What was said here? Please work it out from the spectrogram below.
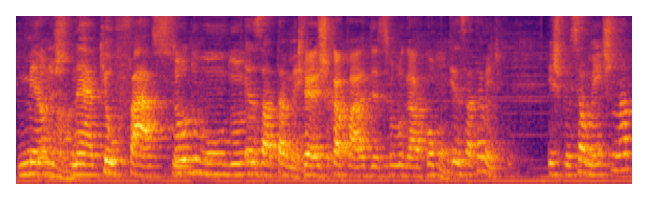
menos, Aham. né, que eu faço. Todo mundo Exatamente. quer escapar desse lugar comum. Exatamente. Especialmente na-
